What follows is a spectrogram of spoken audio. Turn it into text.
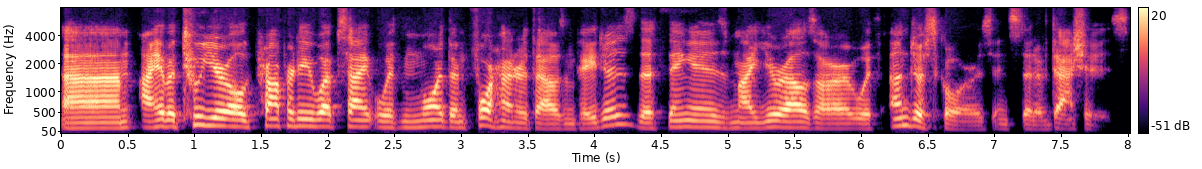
Um, I have a two-year-old property website with more than 400,000 pages. The thing is, my URLs are with underscores instead of dashes.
